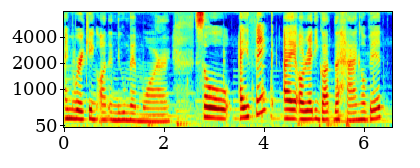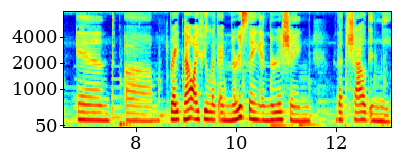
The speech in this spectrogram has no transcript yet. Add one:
I'm working on a new memoir. So I think I already got the hang of it, and um, right now I feel like I'm nursing and nourishing that child in me,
